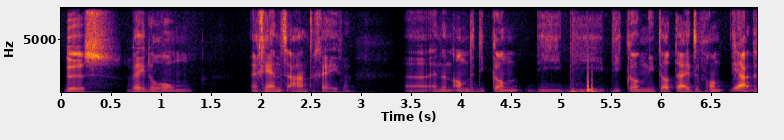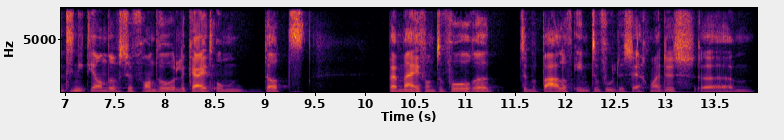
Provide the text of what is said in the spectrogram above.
dus wederom een grens aan te geven. Uh, en een ander die kan, die, die, die kan niet altijd de Ja, dat is niet die andere zijn verantwoordelijkheid om dat bij mij van tevoren te bepalen of in te voelen, zeg maar. Dus um,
